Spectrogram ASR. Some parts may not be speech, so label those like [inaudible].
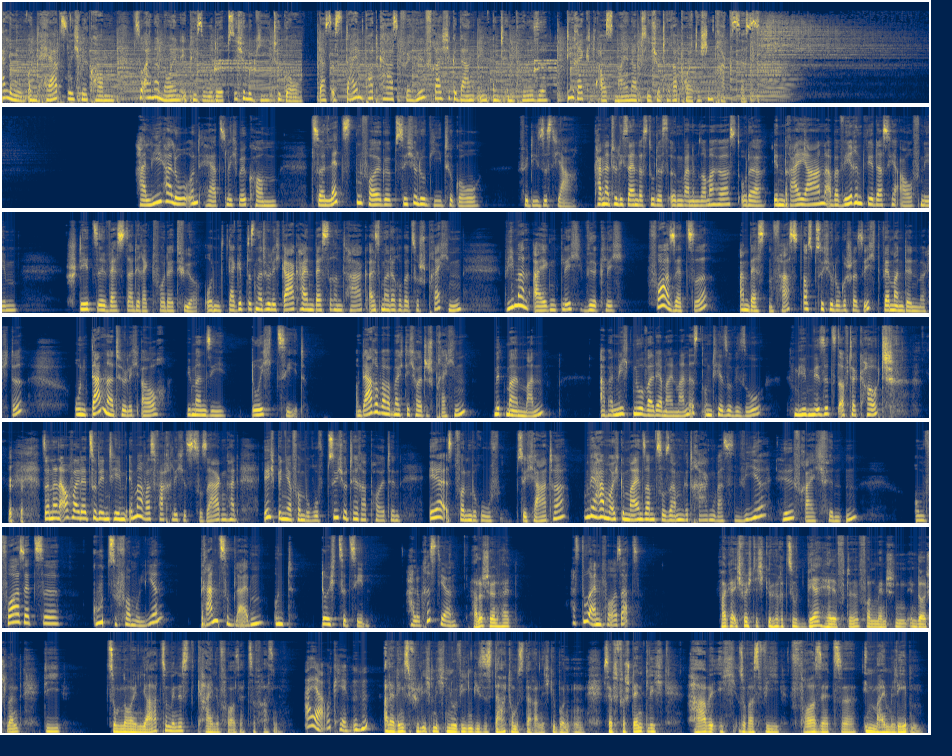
Hallo und herzlich willkommen zu einer neuen Episode Psychologie to go. Das ist dein Podcast für hilfreiche Gedanken und Impulse direkt aus meiner psychotherapeutischen Praxis. Halli, hallo und herzlich willkommen zur letzten Folge Psychologie to go für dieses Jahr. Kann natürlich sein, dass du das irgendwann im Sommer hörst oder in drei Jahren, aber während wir das hier aufnehmen, steht Silvester direkt vor der Tür. Und da gibt es natürlich gar keinen besseren Tag, als mal darüber zu sprechen, wie man eigentlich wirklich Vorsätze, am besten fast aus psychologischer Sicht, wenn man denn möchte, und dann natürlich auch, wie man sie durchzieht. Und darüber möchte ich heute sprechen mit meinem Mann, aber nicht nur, weil der mein Mann ist und hier sowieso neben mir sitzt auf der Couch, [laughs] sondern auch, weil der zu den Themen immer was Fachliches zu sagen hat. Ich bin ja vom Beruf Psychotherapeutin, er ist von Beruf Psychiater und wir haben euch gemeinsam zusammengetragen, was wir hilfreich finden, um Vorsätze gut zu formulieren, dran zu bleiben und durchzuziehen. Hallo Christian. Hallo Schönheit. Hast du einen Vorsatz? Franka, ich fürchte, ich gehöre zu der Hälfte von Menschen in Deutschland, die zum neuen Jahr zumindest keine Vorsätze fassen. Ah ja, okay. Mhm. Allerdings fühle ich mich nur wegen dieses Datums daran nicht gebunden. Selbstverständlich habe ich sowas wie Vorsätze in meinem Leben.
